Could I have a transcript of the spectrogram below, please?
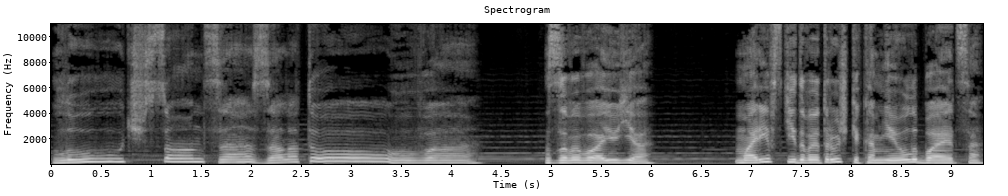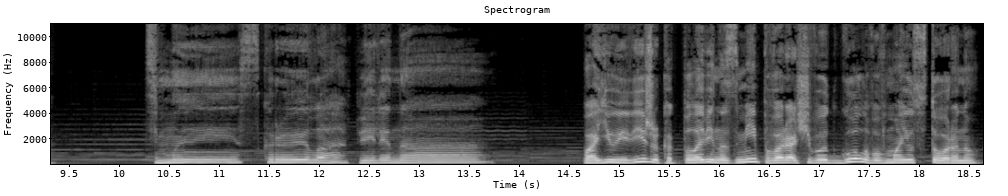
«Луч солнца золотого!» Завываю я. Мари вскидывает ручки ко мне и улыбается. «Тьмы скрыла пелена». Пою и вижу, как половина змей поворачивают голову в мою сторону.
